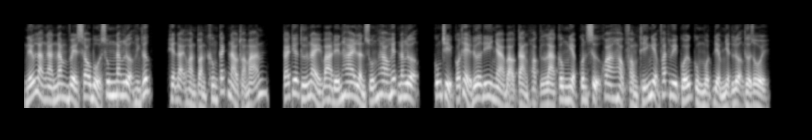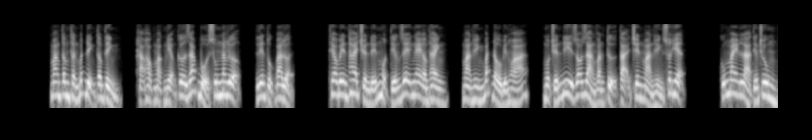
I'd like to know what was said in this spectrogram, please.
Nếu là ngàn năm về sau bổ sung năng lượng hình thức, hiện đại hoàn toàn không cách nào thỏa mãn, cái kia thứ này ba đến hai lần xuống hao hết năng lượng, cũng chỉ có thể đưa đi nhà bảo tàng hoặc là công nghiệp quân sự khoa học phòng thí nghiệm phát huy cuối cùng một điểm nhiệt lượng thừa rồi. Mang tâm thần bất định tâm tình, hạ học mặc niệm cơ giáp bổ sung năng lượng, liên tục ba lượt. Theo bên thai truyền đến một tiếng dễ nghe âm thanh, màn hình bắt đầu biến hóa, một chuyến đi rõ ràng văn tự tại trên màn hình xuất hiện. Cũng may là tiếng Trung,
